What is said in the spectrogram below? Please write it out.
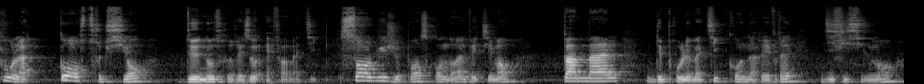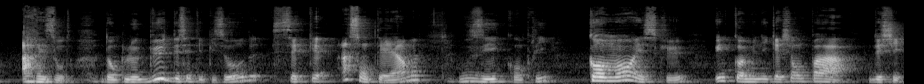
pour la construction de notre réseau informatique. Sans lui, je pense qu'on aurait effectivement pas mal de problématiques qu'on arriverait difficilement à résoudre. Donc le but de cet épisode, c'est que à son terme, vous ayez compris comment est-ce que une communication part de chez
